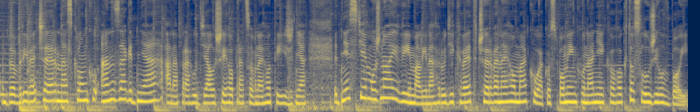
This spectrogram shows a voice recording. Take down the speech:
Dobrý večer na sklonku Anzak dňa a na Prahu ďalšieho pracovného týždňa. Dnes ste možno aj vy mali na hrudi kvet červeného maku ako spomienku na niekoho, kto slúžil v boji.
